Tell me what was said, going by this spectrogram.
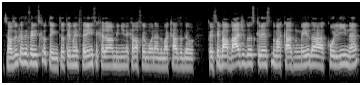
São as únicas referências que eu tenho. Então eu tenho uma referência que é uma menina que ela foi morar numa casa. Do, foi ser babá de duas crianças numa casa no meio da colina.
